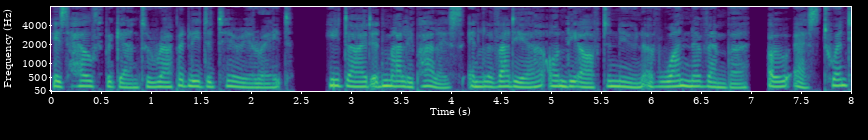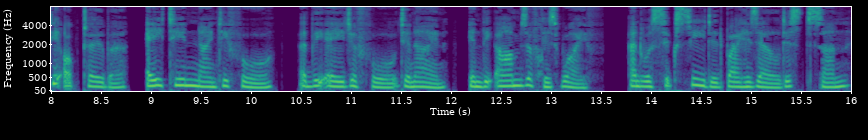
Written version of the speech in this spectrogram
his health began to rapidly deteriorate. He died at Mali Palace in Livadia on the afternoon of 1 November, OS 20 October, 1894, at the age of 49, in the arms of his wife, and was succeeded by his eldest son,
